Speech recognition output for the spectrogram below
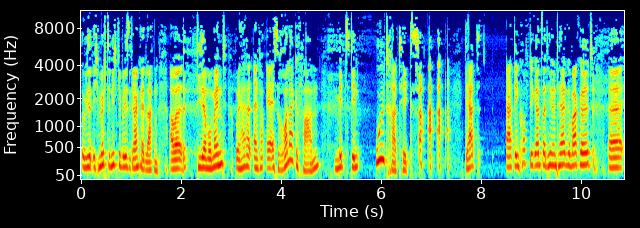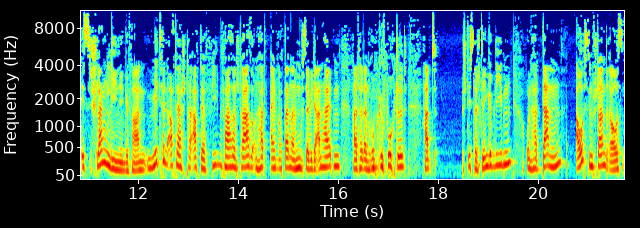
Und wie gesagt, ich möchte nicht über diese Krankheit lachen, aber dieser Moment, und er hat halt einfach, er ist Roller gefahren mit den Ultraticks. Der hat, er hat den Kopf die ganze Zeit hin und her gewackelt, äh, ist Schlangenlinien gefahren, mitten auf der, Stra auf der vielbefahrenen Straße und hat einfach dann, dann musste er wieder anhalten, hat halt dann rumgefuchtelt, hat ist dann stehen geblieben und hat dann aus dem Stand raus,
